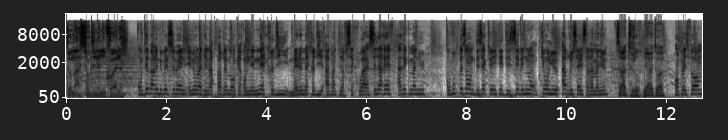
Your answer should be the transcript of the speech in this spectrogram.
Thomas sur Dynamic One. On démarre une nouvelle semaine et nous on la démarre pas vraiment car on est mercredi. Mais le mercredi à 20h c'est quoi? C'est la REF avec Manu. On vous présente des actualités, des événements qui ont lieu à Bruxelles. Ça va Manu? Ça va toujours bien et toi? En pleine forme?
